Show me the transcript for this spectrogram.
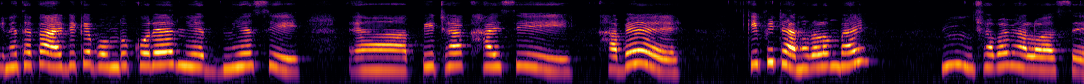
কিনে থাকা আইডিকে বন্ধ করে নিয়ে, নিয়েছি। পিঠা খাইছি। খাবে? কি পিঠা নুর আলম ভাই? হুম, সবাই ভালো আছে।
